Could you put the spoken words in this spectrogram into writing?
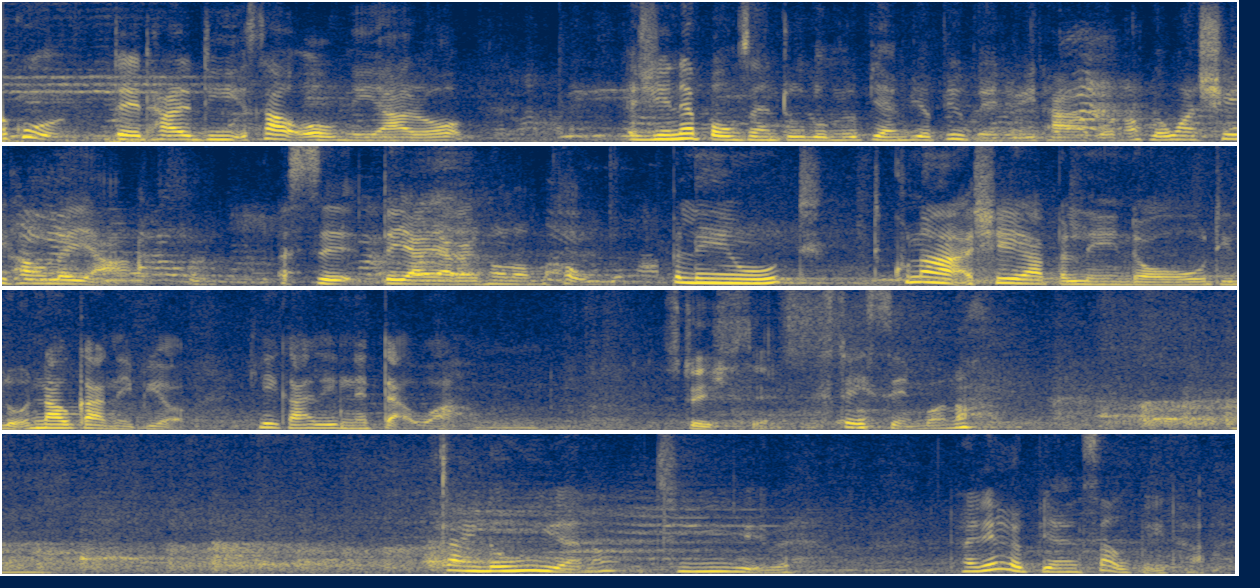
အခုတည်ထားတဲ့ဒီအဆောက်အုံတွေကတော့ အရင်နဲ့ပုံစံတူလိုမျိုးပြန်ပြီးတော့ပြုတ်ပင်တွေထားတာပေါ့နော်လုံးဝရှေးဟောင်းလက်ရဟိုအစ်စ်တရားရခိုင်နှုန်းတော့မဟုတ်ဘူးပလင်ကိုခုနကအရှိရပလင်တော်ကိုဒီလိုအနောက်ကနေပြီးတော့လှေကားလေးနဲ့တက်သွား stage စင် state စင်ပေါ့နော်တိုင်လုံးကြီးရနော်အကြီးတွေပဲဒါတွေကတော့ပြန်ဆောက်ပေးထားတယ်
